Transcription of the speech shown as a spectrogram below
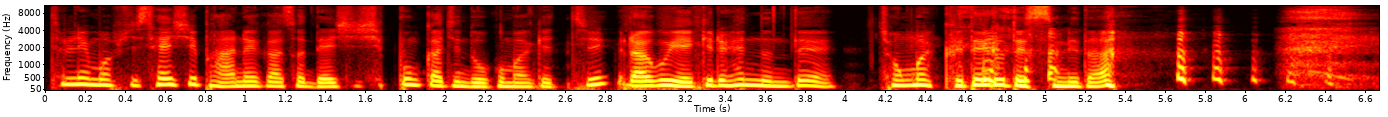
틀림없이 3시 반에 가서 4시 10분까지 녹음하겠지? 라고 얘기를 했는데 정말 그대로 됐습니다.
